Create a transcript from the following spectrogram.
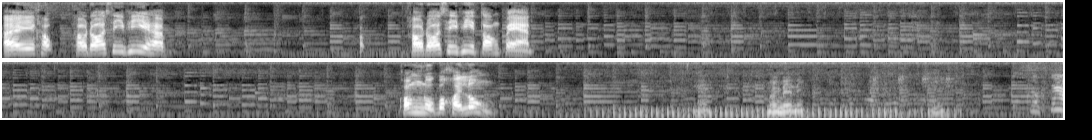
ไอเขาเขาดอซี่พี่ครับ เขาดอซี่พี่ตองแปดของหนุกบ่ค่อยลงครับเมืองใดนี่ข้าวเจ้า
